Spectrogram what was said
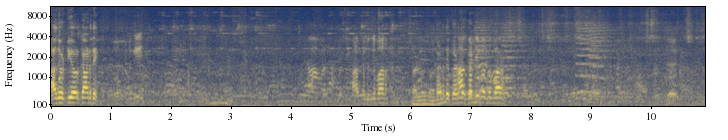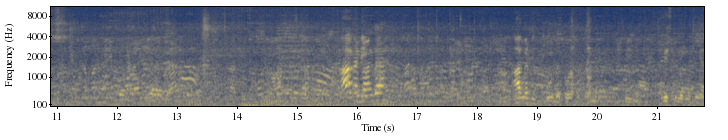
आ दो टी और काट दे आकर के बाहर कर दो कर दो कर दो बाहर आ गड्डी आ गड्डी थोड़ा 20 ਕਿਲੋ ਦੁੱਧ ਹੈ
